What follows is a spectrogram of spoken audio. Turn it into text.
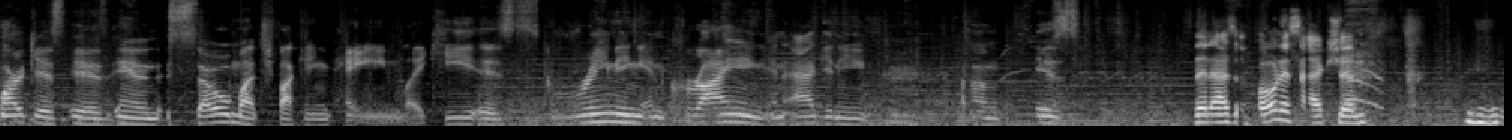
Marcus is in so much fucking pain. Like he is screaming and crying in agony. Um, is Then, as a bonus action,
